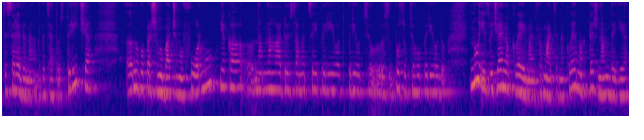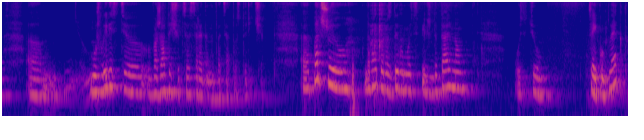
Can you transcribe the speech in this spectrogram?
Це середина ХХ століття. Е, Ну, по-перше, ми бачимо форму, яка е, нам нагадує саме цей період, період цього, посуд цього періоду. Ну і, звичайно, клейма. Інформація на клеймах теж нам дає ем, можливість е, вважати, що це середина ХХ століття. Першою давайте роздивимось більш детально ось цю, цей комплект.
